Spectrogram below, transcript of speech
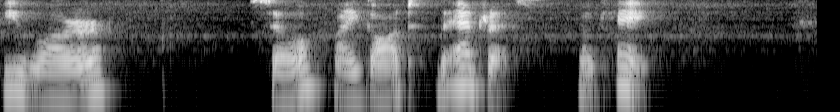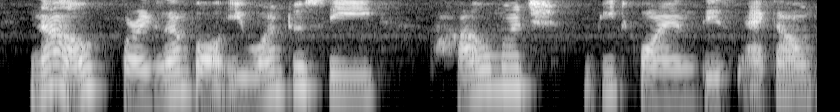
viewer so I got the address okay now, for example, you want to see how much Bitcoin this account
